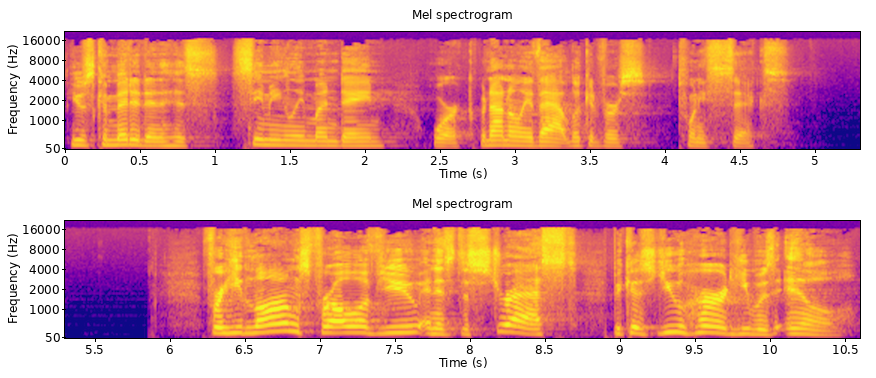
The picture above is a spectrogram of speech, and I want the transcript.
He was committed in his seemingly mundane work. But not only that, look at verse 26. For he longs for all of you and is distressed because you heard he was ill.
